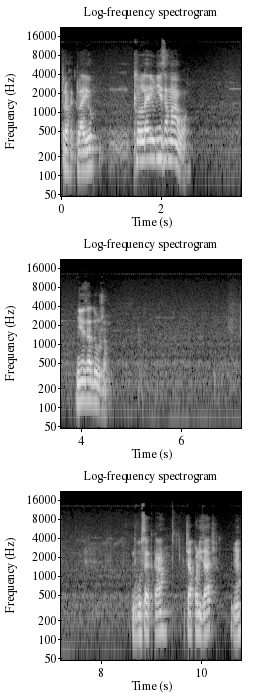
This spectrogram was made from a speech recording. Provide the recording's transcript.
Trochę kleju. Kleju nie za mało. Nie za dużo. Dwusetka. Trzeba polizać, nie?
